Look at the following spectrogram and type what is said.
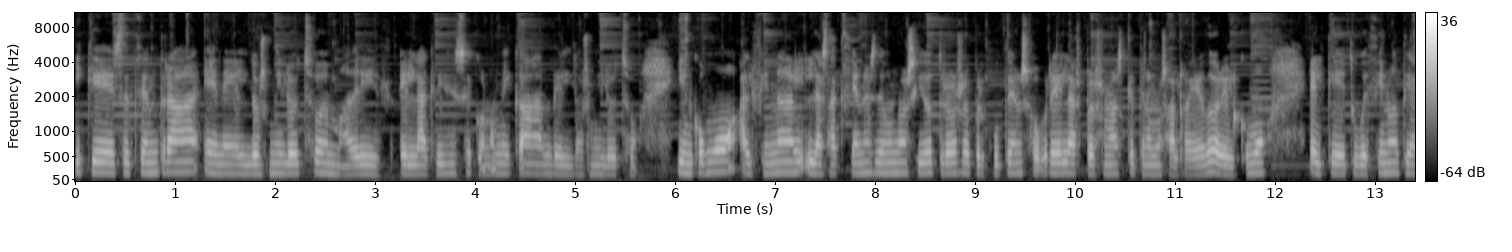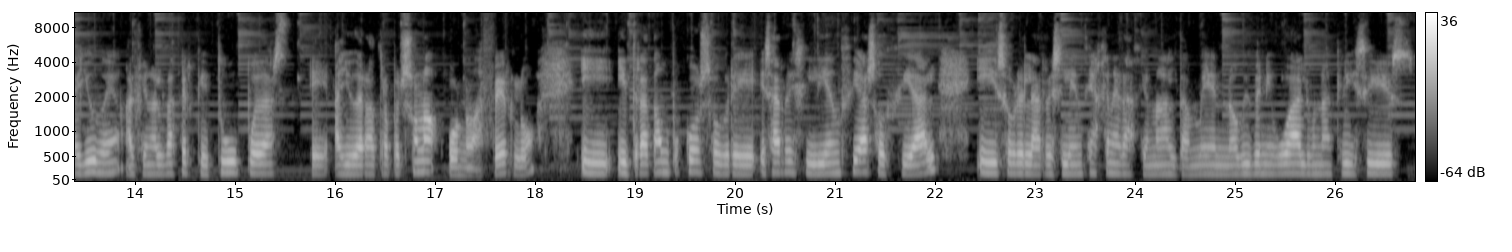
y que se centra en el 2008 en Madrid, en la crisis económica del 2008 y en cómo al final las acciones de unos y otros repercuten sobre las personas que tenemos alrededor, el cómo el que tu vecino te ayude al final va a hacer que tú puedas eh, ayudar a otra persona o no hacerlo y, y, trata un poco sobre esa resiliencia social y sobre la resiliencia generacional también. No viven igual una crisis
